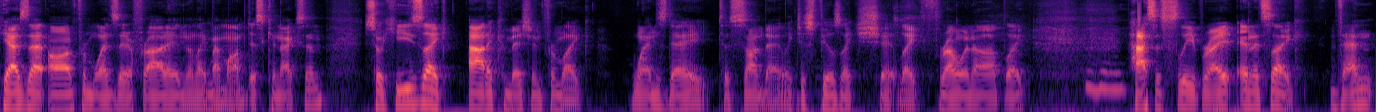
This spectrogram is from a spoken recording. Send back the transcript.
he has that on from Wednesday to Friday, and then like my mom disconnects him. So he's like out of commission from like Wednesday to Sunday. Like just feels like shit, like throwing up, like has to sleep, right? And it's like then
